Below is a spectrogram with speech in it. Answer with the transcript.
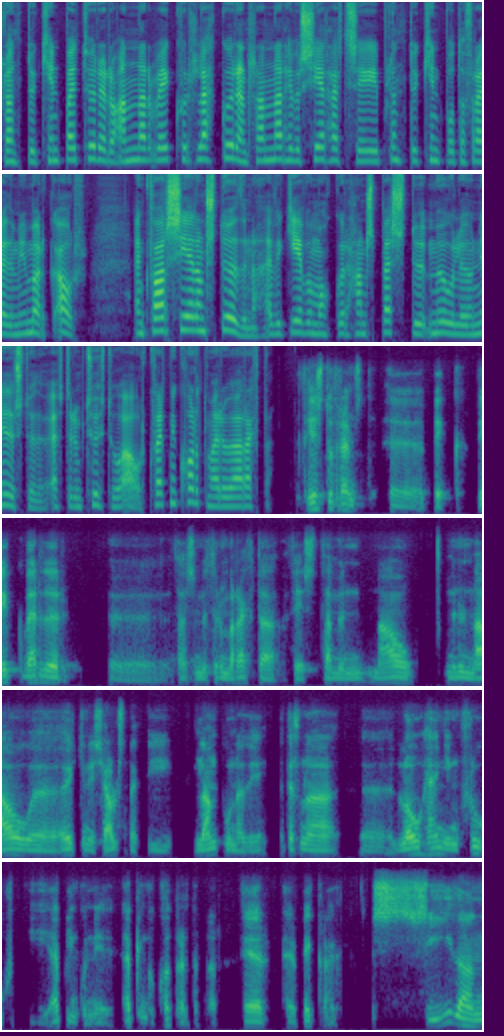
Plöntu kinnbætur eru annar veikur hlekkur en Hrannar hefur sérhæft sig í plöntu kinnbótafræðum í mörg ár. En hvar sér hann stöðuna ef við gefum okkur hans bestu mögulegu niðurstöðu eftir um 20 ár? Hvernig kort væru við að rekta? Fyrst og fremst uh, bygg. Bygg verður uh, það sem við þurfum að rekta fyrst. Það mun ná, ná uh, aukinni sjálfsnægt í landbúnaði. Þetta er svona low hanging fruit í eblingunni, eblingu kottrættarnar er, er byggrækt. Síðan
